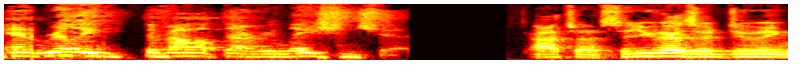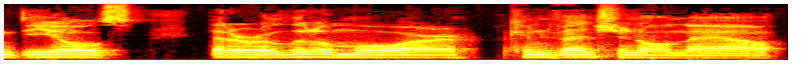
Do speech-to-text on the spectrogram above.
and really develop that relationship. Gotcha. So you guys are doing deals that are a little more conventional now.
